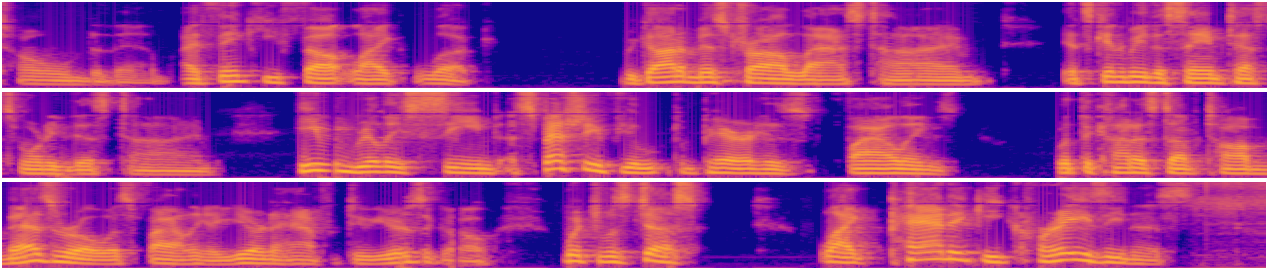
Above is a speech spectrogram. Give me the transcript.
tone to them. I think he felt like, look, we got a mistrial last time. It's going to be the same testimony this time. He really seemed, especially if you compare his filings with the kind of stuff Tom Mesereau was filing a year and a half or two years ago, which was just like panicky craziness.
